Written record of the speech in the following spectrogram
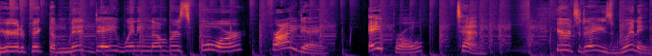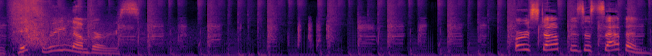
here to pick the midday winning numbers for Friday, April 10th. Here are today's winning Pick 3 numbers. First up is a 7.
